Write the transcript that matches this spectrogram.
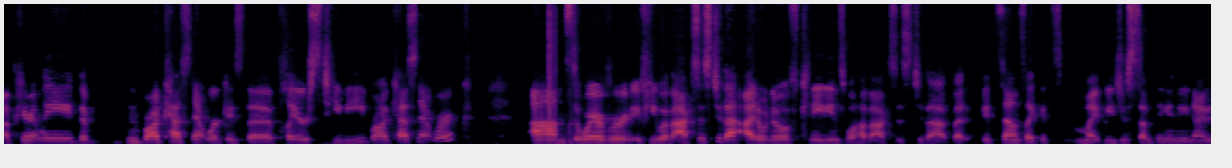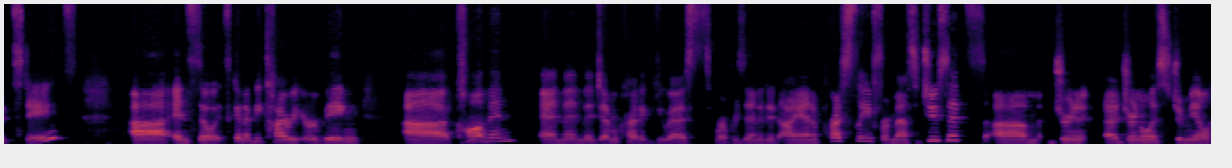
apparently, the broadcast network is the Players TV broadcast network. Um, so wherever, if you have access to that, I don't know if Canadians will have access to that, but it sounds like it might be just something in the United States. Uh, and so it's going to be Kyrie Irving, uh, Common, and then the Democratic U.S. Representative Ayanna Pressley from Massachusetts, um, uh, journalist Jemele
